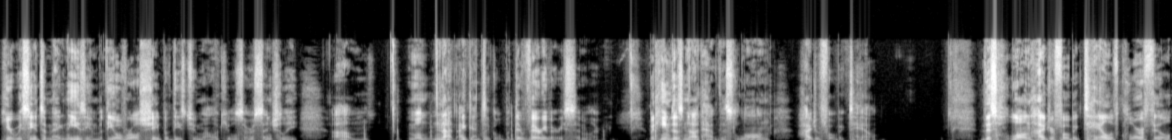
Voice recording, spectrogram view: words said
Here we see it's a magnesium, but the overall shape of these two molecules are essentially, um, well, not identical, but they're very, very similar. But heme does not have this long hydrophobic tail. This long hydrophobic tail of chlorophyll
